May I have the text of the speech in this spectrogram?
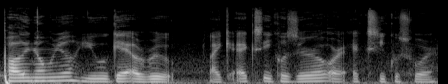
polynomial, you will get a root, like x equals 0 or x equals 4.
